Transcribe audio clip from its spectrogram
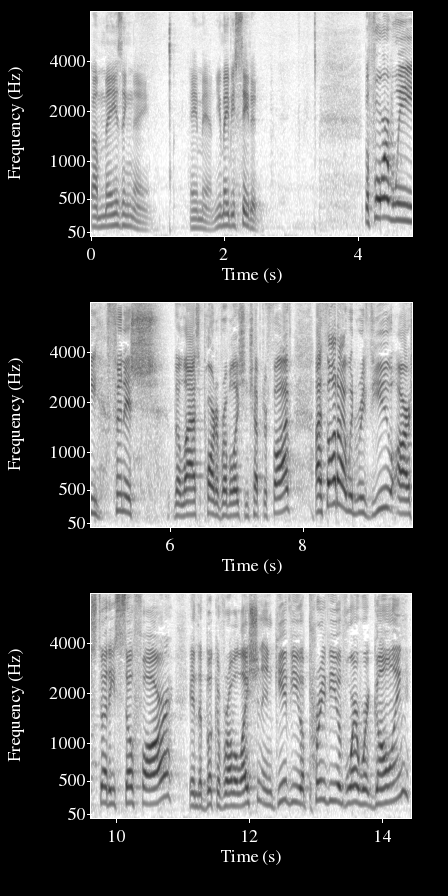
amazing name. Amen. You may be seated. Before we finish the last part of Revelation chapter 5, I thought I would review our study so far in the book of Revelation and give you a preview of where we're going.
